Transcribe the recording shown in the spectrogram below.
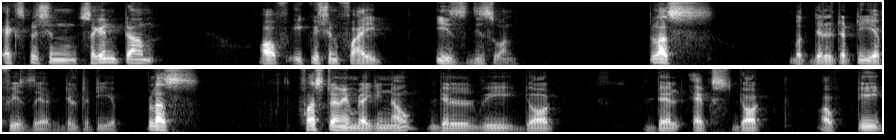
expression second term of equation 5 is this one. Plus but delta T f is there delta T f plus. First term I am writing now del v dot del x dot of t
